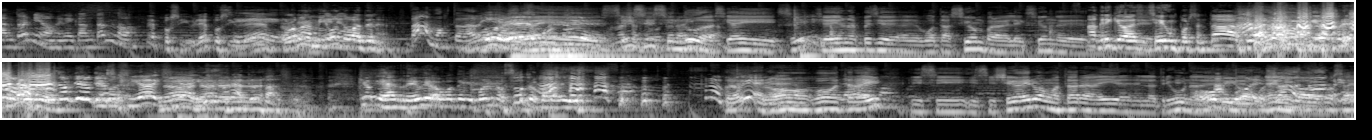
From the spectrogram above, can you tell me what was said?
a Antonio en el Cantando? Es posible, es posible. Sí, ¿eh? Por lo menos mi voto va a tener. Vamos todavía. Muy bien, muy bien. Sí, sí, sin duda. Si hay, Sí. si hay una especie de eh, votación para la elección de. Ah, creí que iba a decir de- si hay un porcentaje. algo que no creo que si hay, si No, hay. no, no, no, ¿Qué no. pasa? Creo que es al revés, vamos a tener que poner nosotros para ir. No, pero bien. Pero ¿eh? vamos, vamos a estar Lo ahí vemos. y si, y si llega a ir vamos a estar ahí en, en la tribuna. de- Obvio, de Nelly. Todo primera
